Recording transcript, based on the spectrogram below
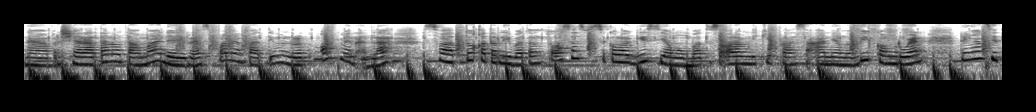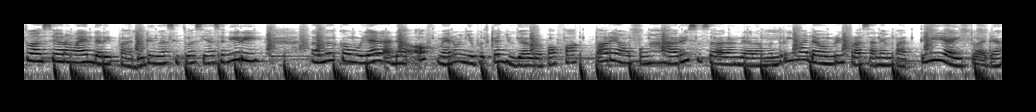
Nah, persyaratan utama dari respon empati menurut Hoffman adalah suatu keterlibatan proses psikologis yang membuat seseorang memiliki perasaan yang lebih kongruen dengan situasi orang lain daripada dengan situasinya sendiri. Lalu kemudian ada Hoffman menyebutkan juga beberapa faktor yang mempengaruhi seseorang dalam menerima dan memberi perasaan empati yaitu ada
